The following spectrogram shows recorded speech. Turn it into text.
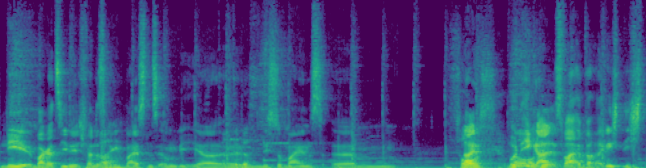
Nee, Magazine, ich fand das Ah. eigentlich meistens irgendwie eher Hatte äh, nicht so meins. Ähm. Nein. Und egal, okay. es war einfach eigentlich nicht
